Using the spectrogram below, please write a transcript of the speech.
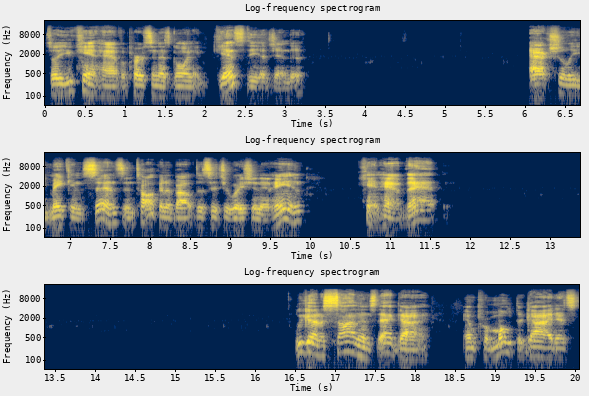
So you can't have a person that's going against the agenda actually making sense and talking about the situation at hand. Can't have that. We got to silence that guy and promote the guy that's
